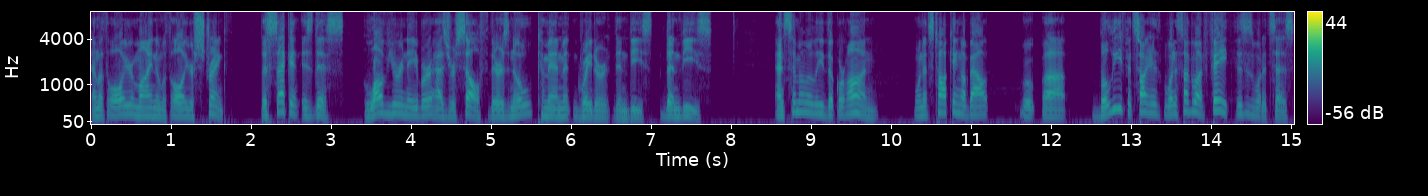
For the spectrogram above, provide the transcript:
and with all your mind and with all your strength. The second is this love your neighbor as yourself. There is no commandment greater than these. Than these. And similarly, the Quran, when it's talking about uh, belief, it's talking, when it's talking about faith, this is what it says.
